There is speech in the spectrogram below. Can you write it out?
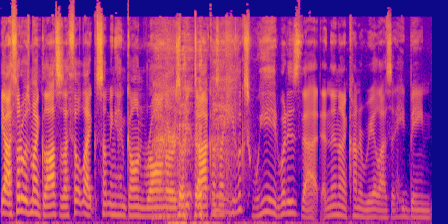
yeah, I thought it was my glasses. I thought like something had gone wrong or it was a bit dark. I was like, he looks weird. What is that? And then I kind of realized that he'd been,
